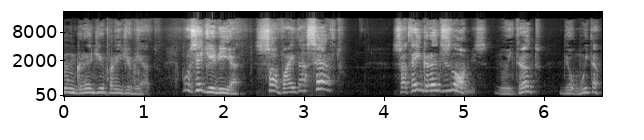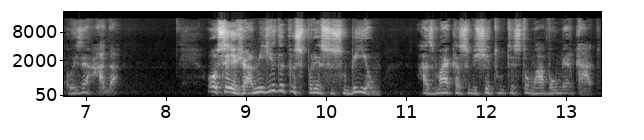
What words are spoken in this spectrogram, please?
num grande empreendimento. Você diria, só vai dar certo. Só tem grandes nomes. No entanto, deu muita coisa errada. Ou seja, à medida que os preços subiam, as marcas substitutas tomavam o mercado.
